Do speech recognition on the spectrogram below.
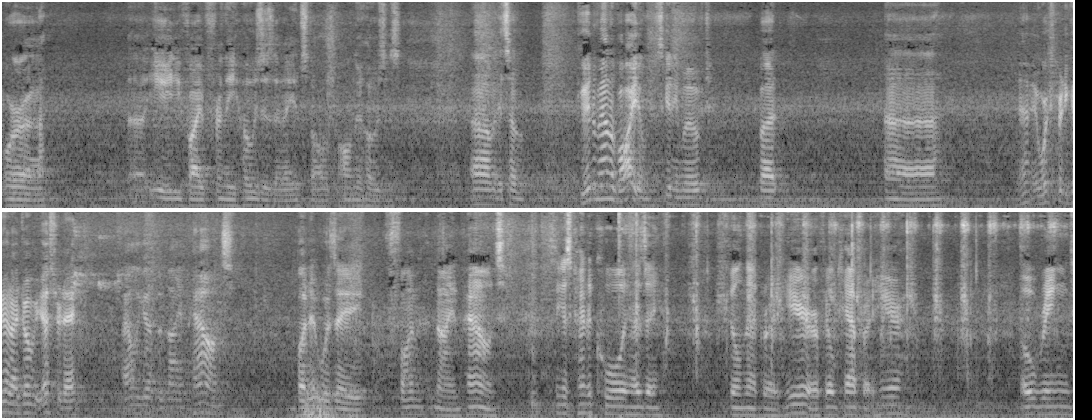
or uh, uh, E85 friendly hoses that I installed, all new hoses. Um, it's a good amount of volume that's getting moved, but uh, yeah, it works pretty good. I drove it yesterday. I only got the nine pounds, but it was a fun nine pounds. This thing is kind of cool. It has a fill neck right here, or fill cap right here. O-ringed,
